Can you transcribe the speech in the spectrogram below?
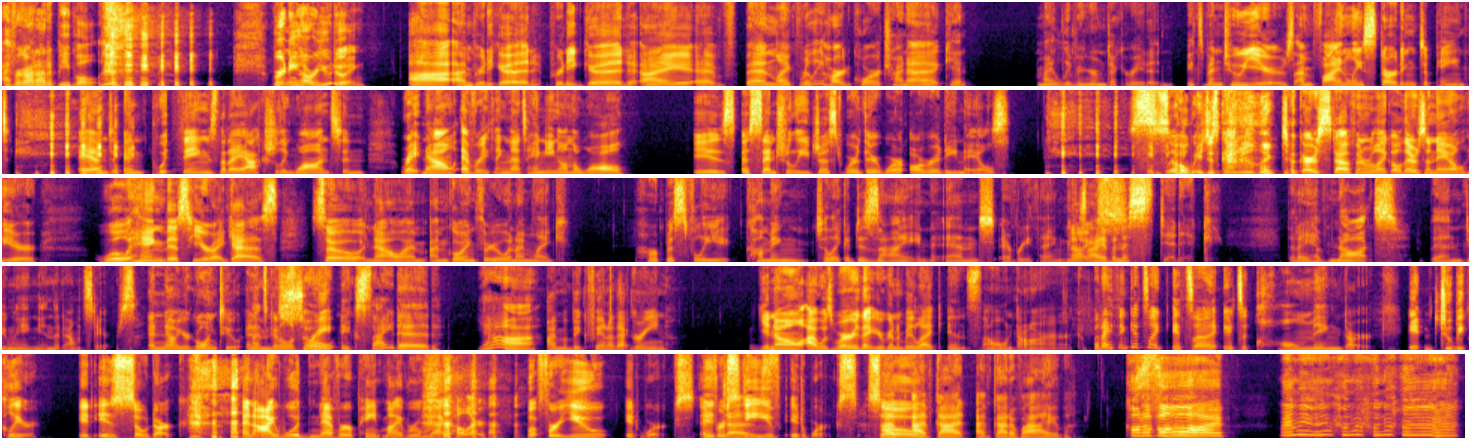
I forgot how to people. Brittany, how are you doing? Uh, I'm pretty good. Pretty good. I have been like really hardcore trying to get my living room decorated. It's been 2 years. I'm finally starting to paint and and put things that I actually want and right now everything that's hanging on the wall is essentially just where there were already nails. so we just kind of like took our stuff and we're like, "Oh, there's a nail here. We'll hang this here, I guess." So now I'm I'm going through and I'm like purposefully coming to like a design and everything because I have an aesthetic that I have not been doing in the downstairs. and now you're going to, and it's I'm going to look so great. excited. Yeah. I'm a big fan of that green. You know, I was worried that you're gonna be like, it's so dark. But I think it's like it's a it's a calming dark. It to be clear, it is so dark, and I would never paint my room that color. But for you, it works, and It for does. Steve, it works. So I've, I've got I've got a vibe. Got a so- vibe.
